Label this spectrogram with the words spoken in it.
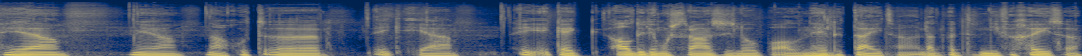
Ja, ja, nou goed. Uh, ik, ja, ik, kijk, al die demonstraties lopen al een hele tijd. Hè? Dat we het niet vergeten.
